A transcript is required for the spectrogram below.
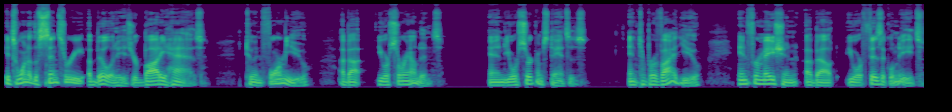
It's one of the sensory abilities your body has to inform you about your surroundings and your circumstances and to provide you information about your physical needs.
